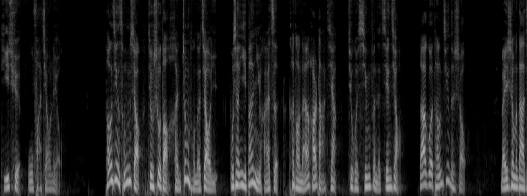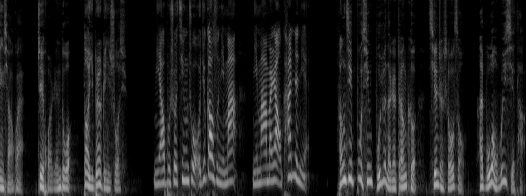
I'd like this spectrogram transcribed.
的确无法交流。唐静从小就受到很正统的教育。不像一般女孩子看到男孩打架就会兴奋的尖叫，拉过唐静的手，没什么大惊小怪。这会儿人多，到一边给你说去。你要不说清楚，我就告诉你妈，你妈妈让我看着你。唐静不情不愿的让张克牵着手走，还不忘威胁他。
